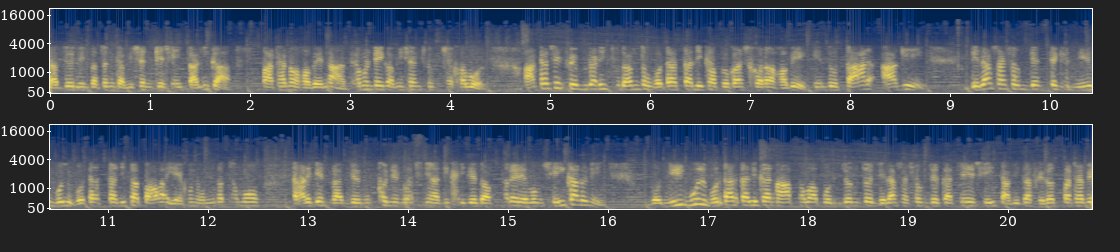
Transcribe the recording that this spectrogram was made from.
জাতীয় নির্বাচন কমিশনকে সেই তালিকা পাঠানো হবে না। তেমনটাই কমিশন সূত্রে খবর, আঠাশে ফেব্রুয়ারি চূড়ান্ত ভোটার তালিকা প্রকাশ করা হবে। কিন্তু তার আগে জেলা শাসকদের থেকে নির্ভুল ভোটার তালিকা পাওয়াই এখন অন্যতম টার্গেট রাজ্যের মুখ্য নির্বাচনী আধিকারিকের দপ্তরের এবং সেই কারণেই নির্ভুল ভোটার তালিকা না পাওয়া পর্যন্ত জেলা শাসকদের কাছে সেই তালিকা ফেরত পাঠাবে,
